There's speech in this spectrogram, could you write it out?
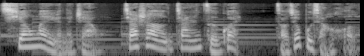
千万元的债务。加上家人责怪，早就不想活了，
